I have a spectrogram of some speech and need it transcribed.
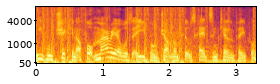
Evil chicken. I thought Mario was evil, jumping on people's heads and killing people.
